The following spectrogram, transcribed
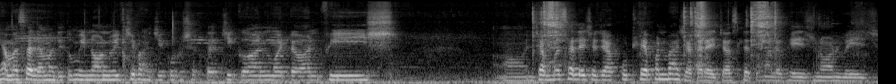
ह्या मसाल्यामध्ये तुम्ही नॉनव्हेजची भाजी करू शकता. चिकन मटन फिश ज्या मसाल्याच्या ज्या कुठल्या पण भाज्या करायच्या असल्या तुम्हाला व्हेज नॉनव्हेज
